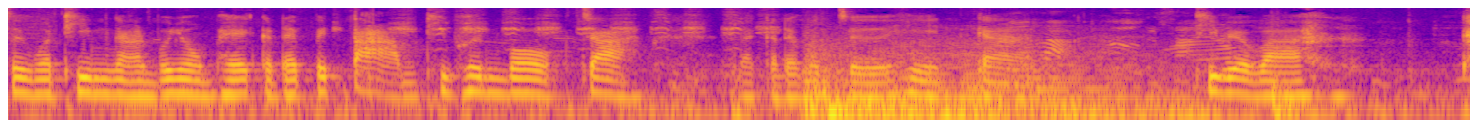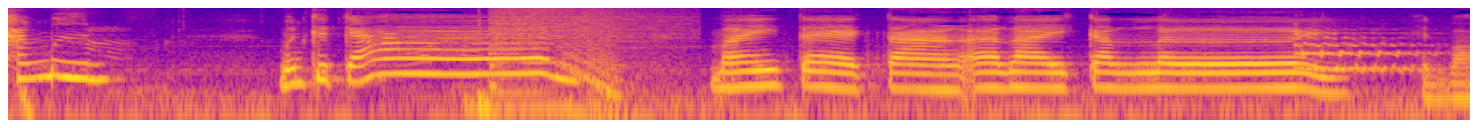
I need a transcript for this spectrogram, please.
ซึ่งว่าทีมงานบยอมแพ้ก็ได้ไปตามที่เพื่อนบอกจ้ะแล้วก็ได้มาเจอเหตุการณ์ที่แบบว่า ทั้งหมื่นเหมือนคือกันไม่แตกต่างอะไรกันเลย เห็นบ่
